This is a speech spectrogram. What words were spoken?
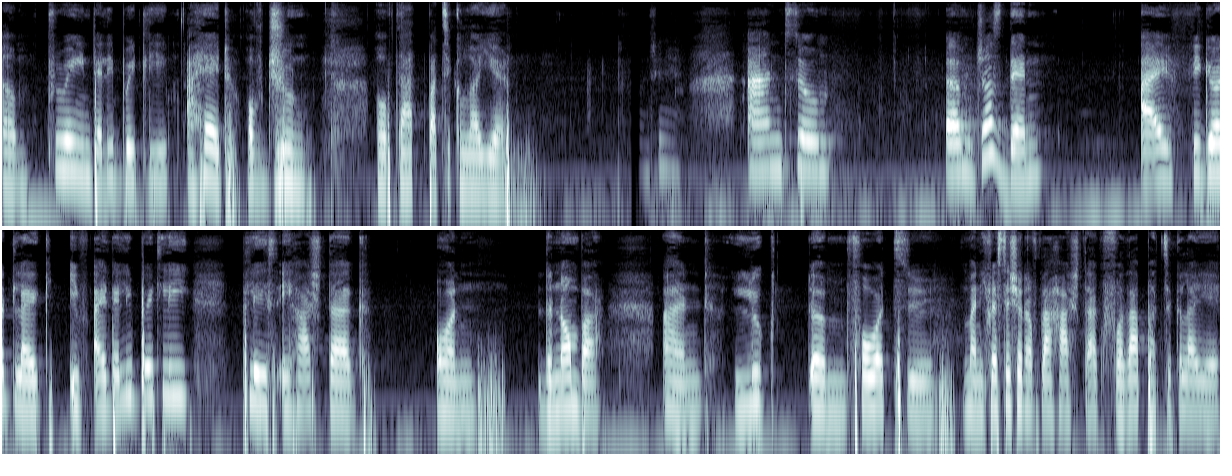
um, praying deliberately ahead of June of that particular year. Continue. And so um, just then, I figured like if I deliberately place a hashtag on the number and look um, forward to manifestation of that hashtag for that particular year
